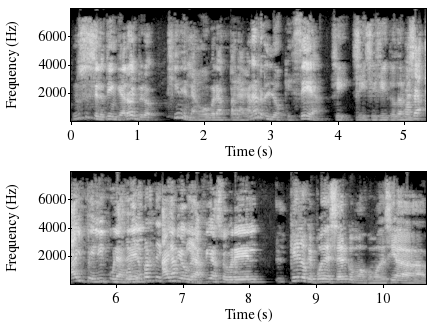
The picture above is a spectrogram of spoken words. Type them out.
no sé si se lo tienen que dar hoy, pero tiene la obra para ganar lo que sea. Sí, sí, sí, sí, totalmente. O sea, hay películas Porque de él, hay cambia. biografías sobre él. ¿Qué es lo que puede ser, como, como decía,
